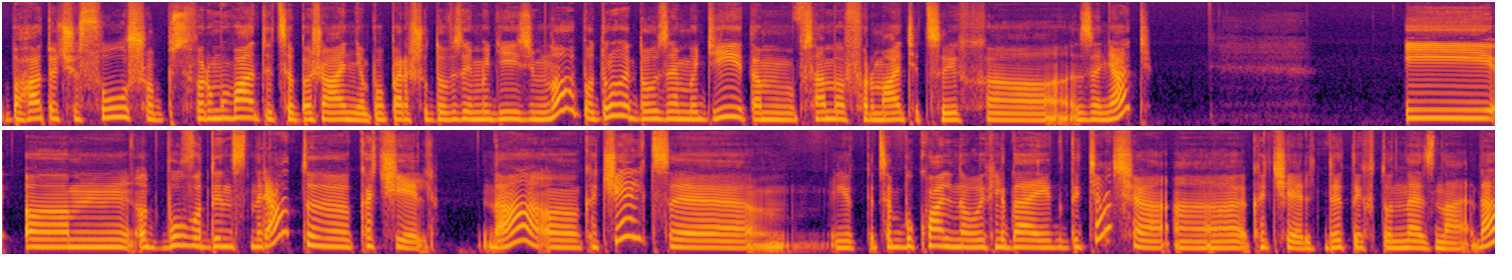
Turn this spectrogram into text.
багато часу, щоб сформувати це бажання, по-перше, до взаємодії зі мною, а по-друге, до взаємодії там саме в форматі цих а, занять. І ем, от був один снаряд е, качель. Да? Е, качель це це буквально виглядає як дитяча е, качель для тих, хто не знає, да?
